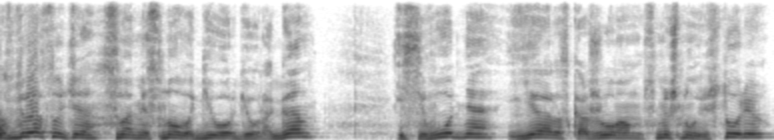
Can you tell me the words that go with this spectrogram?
Здравствуйте, с вами снова Георгий Ураган. И сегодня я расскажу вам смешную историю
